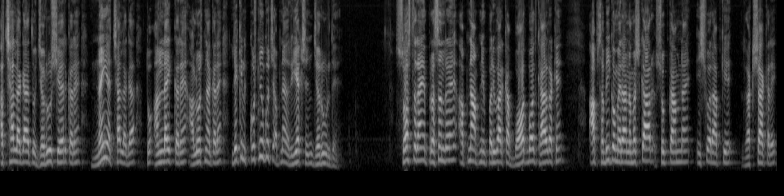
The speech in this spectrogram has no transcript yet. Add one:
अच्छा लगा तो ज़रूर शेयर करें, नहीं अच्छा लगा तो अनलाइक करें, आलोचना करें, लेकिन कुछ न कुछ अपना रिएक्शन ज़रूर दें। स्वस्थ रहें, प्रसन्न रहें अपना अपने परिवार का बहुत बहुत ख्याल रखें। आप सभी को मेरा नमस्कार, शुभकामनाएँ। ईश्वर आपके रक्षा करे।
